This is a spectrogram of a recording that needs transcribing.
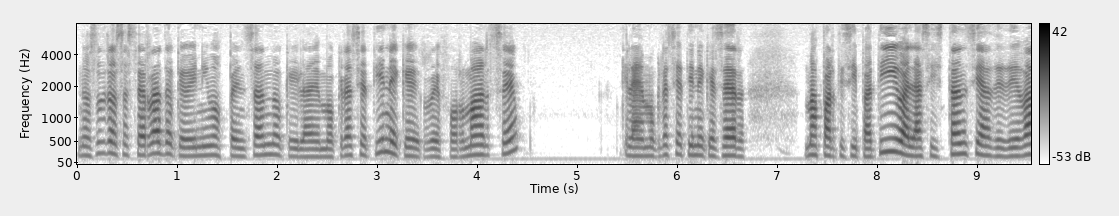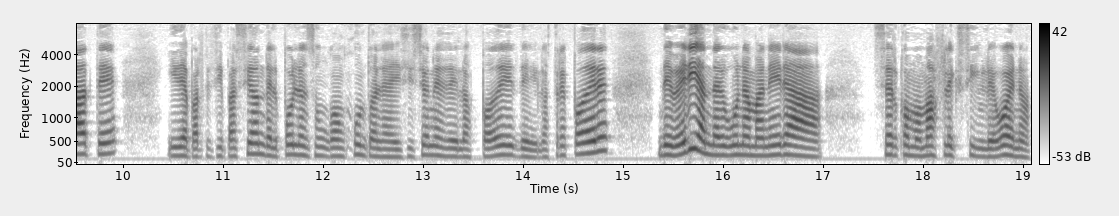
nosotros hace rato que venimos pensando que la democracia tiene que reformarse, que la democracia tiene que ser más participativa, las instancias de debate y de participación del pueblo en su conjunto en las decisiones de los poderes, de los tres poderes, deberían de alguna manera ser como más flexible. Bueno,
